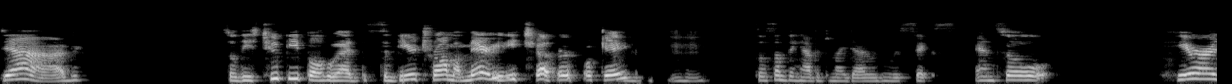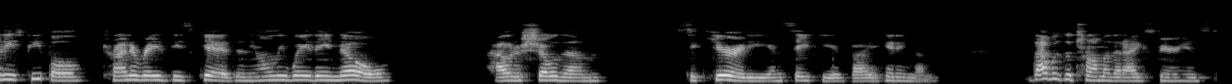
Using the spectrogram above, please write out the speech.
dad, so these two people who had severe trauma married each other, okay? Mm-hmm. So something happened to my dad when he was six. And so here are these people trying to raise these kids and the only way they know how to show them security and safety is by hitting them. That was the trauma that I experienced.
